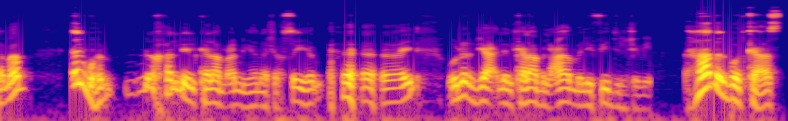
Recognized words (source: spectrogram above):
تمام؟ المهم نخلي الكلام عني أنا شخصيا ونرجع للكلام العام اللي يفيد الجميع. هذا البودكاست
